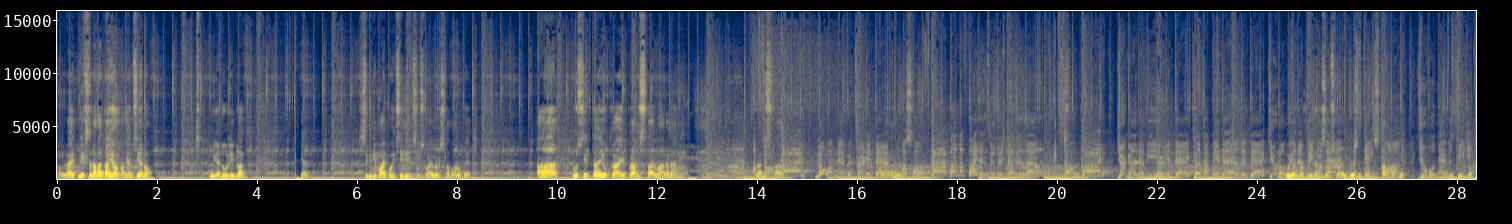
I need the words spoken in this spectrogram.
Alright, next na naman tayo. Ayan si ano. Kuya Noli Vlog. Yan. 75.7 subscribers. Napakalupet. At proceed tayo kay Franstar mga kanani. You don't Uy, ang laki na ng subscribers ni Franstar. reality. Ako.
